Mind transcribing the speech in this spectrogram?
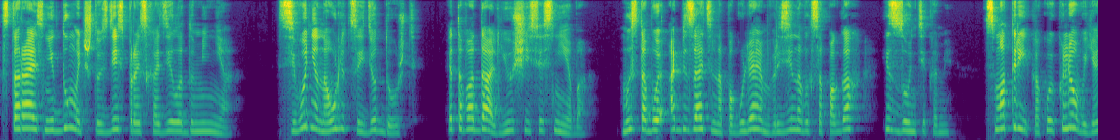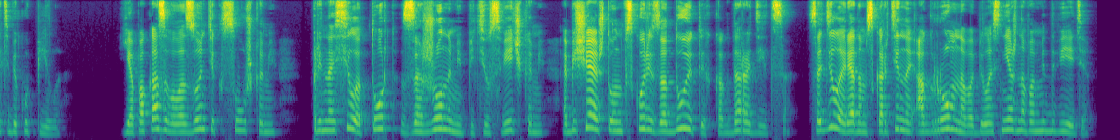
стараясь не думать, что здесь происходило до меня. Сегодня на улице идет дождь. Это вода, льющаяся с неба. Мы с тобой обязательно погуляем в резиновых сапогах и с зонтиками. Смотри, какой клевый я тебе купила. Я показывала зонтик с ушками, приносила торт с зажженными пятью свечками, обещая, что он вскоре задует их, когда родится. Садила рядом с картиной огромного белоснежного медведя –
